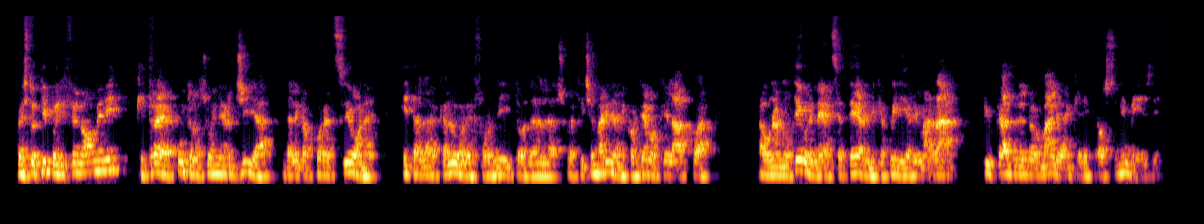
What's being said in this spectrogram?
Questo tipo di fenomeni, che trae appunto la sua energia dall'evaporazione e dal calore fornito dalla superficie marina, ricordiamo che l'acqua ha una notevole inerzia termica, quindi rimarrà più calda del normale anche nei prossimi mesi,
